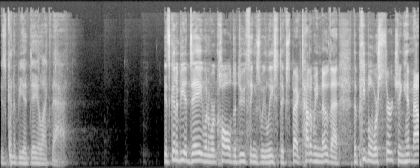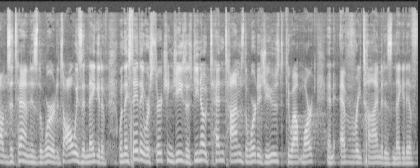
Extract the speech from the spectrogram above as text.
is going to be a day like that. It's going to be a day when we're called to do things we least expect. How do we know that? The people were searching him out. Zaten is the word. It's always a negative. When they say they were searching Jesus, do you know 10 times the word is used throughout Mark, and every time it is negative?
